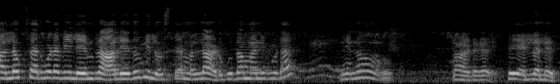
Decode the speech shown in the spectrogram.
మళ్ళీ ఒకసారి కూడా వీళ్ళు ఏం రాలేదు. వీళ్ళు వస్తే మళ్ళీ అడుగుదామని కూడా నేను అడగ వెళ్ళలేదు.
